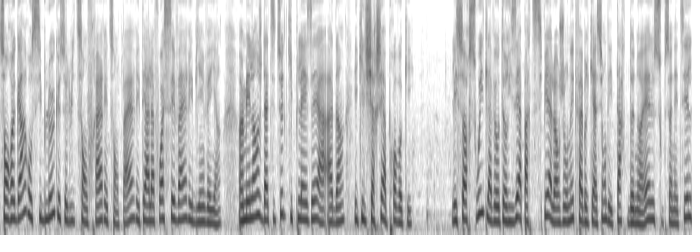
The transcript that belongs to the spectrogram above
Son regard, aussi bleu que celui de son frère et de son père, était à la fois sévère et bienveillant, un mélange d'attitude qui plaisait à Adam et qu'il cherchait à provoquer. Les sœurs Sweet l'avaient autorisé à participer à leur journée de fabrication des tartes de Noël, soupçonnait-il,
